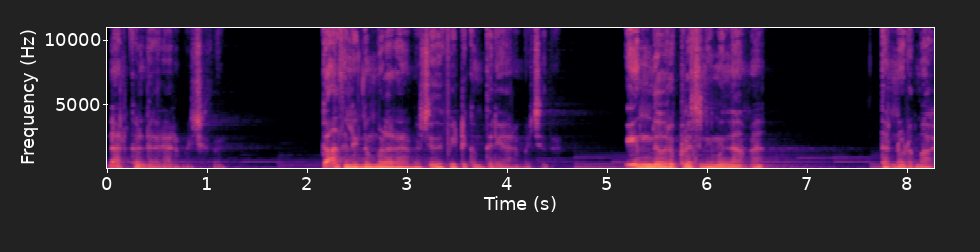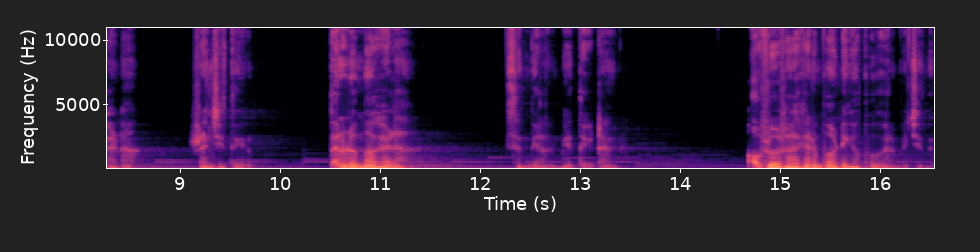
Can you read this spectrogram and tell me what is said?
நாட்கள் நகர ஆரம்பிச்சது. காதல் இன்னும் வளர ஆரம்பிச்சது வீட்டுக்கும் தெரிய ஆரம்பிச்சது. எந்த ஒரு பிரச்சனையும் இல்லாம தன்னோட மகனா ரஞ்சித்தையும் தன்னோட மகளா சந்தியாவும் ஏற்றுக்கிட்டாங்க அவ்வளோ ஒரு அழகான பாண்டிங்காக போக ஆரம்பிச்சது.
